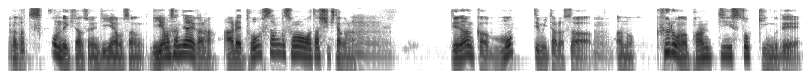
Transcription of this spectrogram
なんか突っ込んできたんですよね、D 山さん。D 山さんじゃないかな。あれ、父さんがそのまま渡してきたんかな、うん。で、なんか持ってみたらさ、うん。あの、黒のパンティーストッキングで、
